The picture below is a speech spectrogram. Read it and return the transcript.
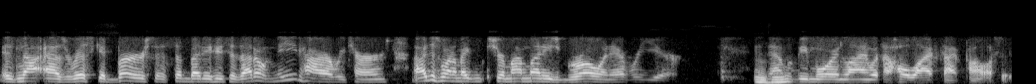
is not as risk adverse as somebody who says, I don't need higher returns. I just want to make sure my money's growing every year. Mm-hmm. That would be more in line with a whole life type policy.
